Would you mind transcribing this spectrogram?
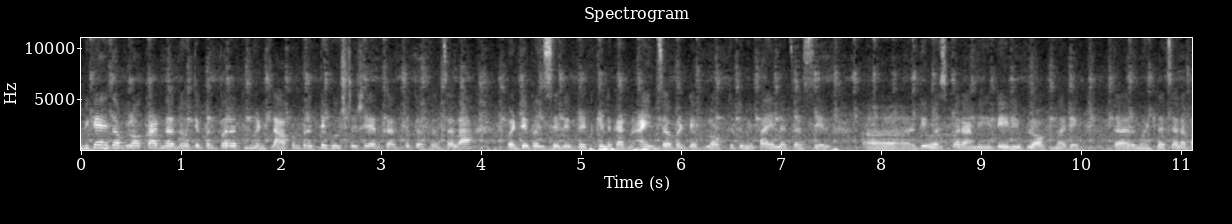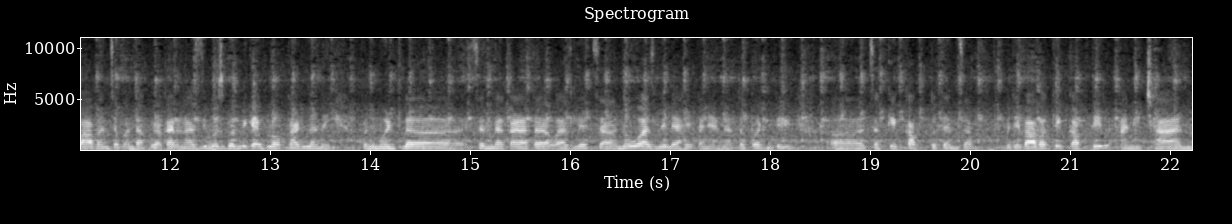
मी काय ह्याचा ब्लॉग काढणार नव्हते पण परत म्हटलं आपण प्रत्येक गोष्ट शेअर करतो तसं चला बड्डे पण सेलिब्रेट केलं. कारण आईंचा बड्डे ब्लॉग तर तुम्ही पाहिलाच असेल. दिवसभर आम्ही डेली ब्लॉगमध्ये तर म्हटलं चला बाबांचा पण दाखवूया. कारण आज दिवसभर मी काही ब्लॉग काढला नाही. पण म्हटलं संध्याकाळ आता वाजले नऊ वाजलेले आहेत आणि आम्ही आता बड्डे चा केक कापतो त्यांचा. म्हणजे बाबा केक कापतील आणि छान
